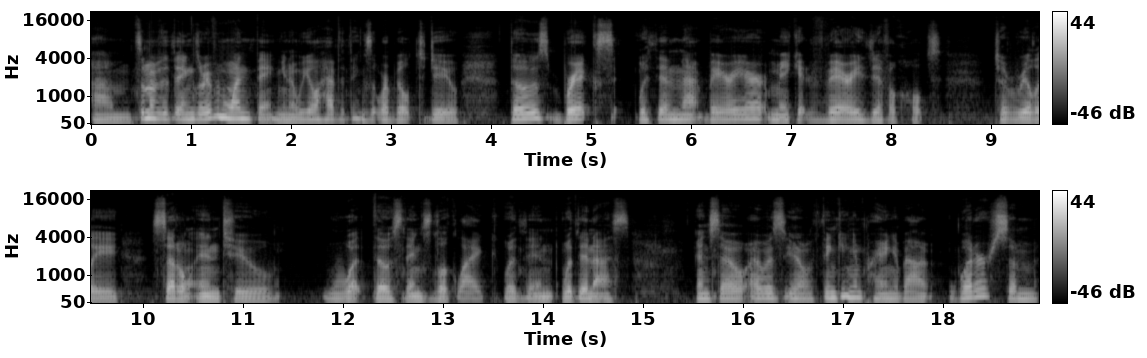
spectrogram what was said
um, some of the things, or even one thing, you know, we all have the things that we're built to do. Those bricks within that barrier make it very difficult to really settle into what those things look like within within us. And so I was, you know, thinking and praying about what are some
